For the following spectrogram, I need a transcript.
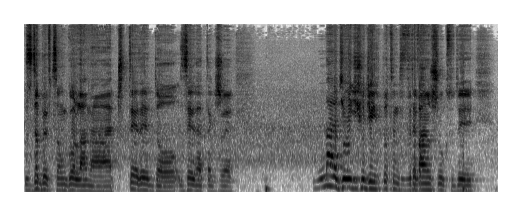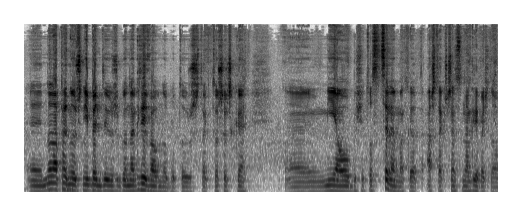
zdobywcą gola na 4 do 0, także na 99% w rewanżu, który e, no na pewno już nie będę już go nagrywał, no bo to już tak troszeczkę e, mijałoby się to z celem akurat aż tak często nagrywać, no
